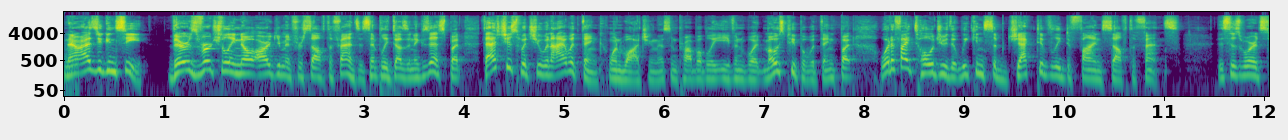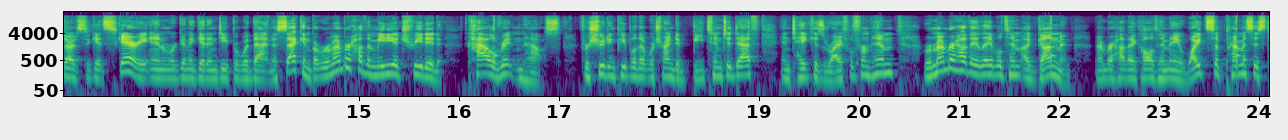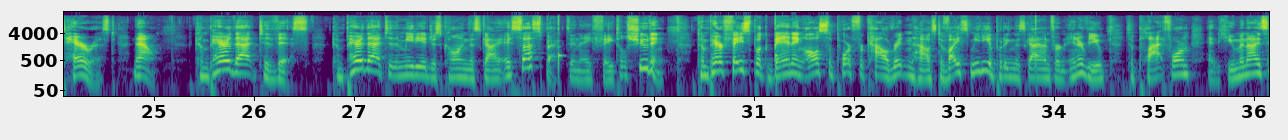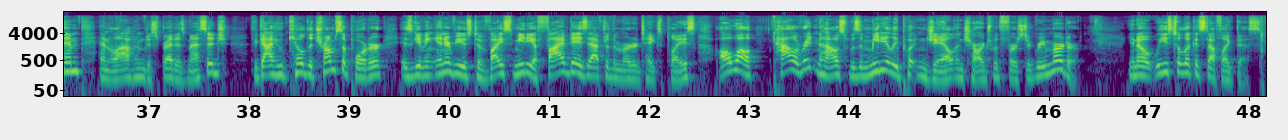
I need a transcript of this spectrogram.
Now, as you can see, there is virtually no argument for self defense. It simply doesn't exist. But that's just what you and I would think when watching this, and probably even what most people would think. But what if I told you that we can subjectively define self defense? This is where it starts to get scary, and we're going to get in deeper with that in a second. But remember how the media treated Kyle Rittenhouse for shooting people that were trying to beat him to death and take his rifle from him? Remember how they labeled him a gunman? Remember how they called him a white supremacist terrorist? Now, Compare that to this. Compare that to the media just calling this guy a suspect in a fatal shooting. Compare Facebook banning all support for Kyle Rittenhouse to Vice Media putting this guy on for an interview to platform and humanize him and allow him to spread his message. The guy who killed a Trump supporter is giving interviews to Vice Media five days after the murder takes place, all while Kyle Rittenhouse was immediately put in jail and charged with first degree murder. You know, we used to look at stuff like this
